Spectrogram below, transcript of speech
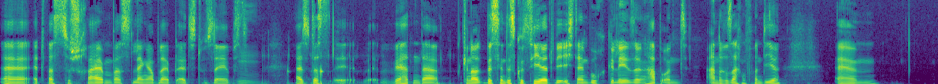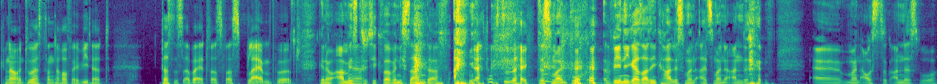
äh, etwas zu schreiben, was länger bleibt als du selbst. Mhm. Also das, äh, wir hatten da genau ein bisschen diskutiert, wie ich dein Buch gelesen habe und andere Sachen von dir. Ähm, genau, und du hast dann darauf erwidert, das ist aber etwas, was bleiben wird. Genau, Armins ja. Kritik war, wenn ich sagen darf, ja, darfst du sagen. dass mein Buch weniger radikal ist als meine anderen, äh, mein Ausdruck anderswo.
